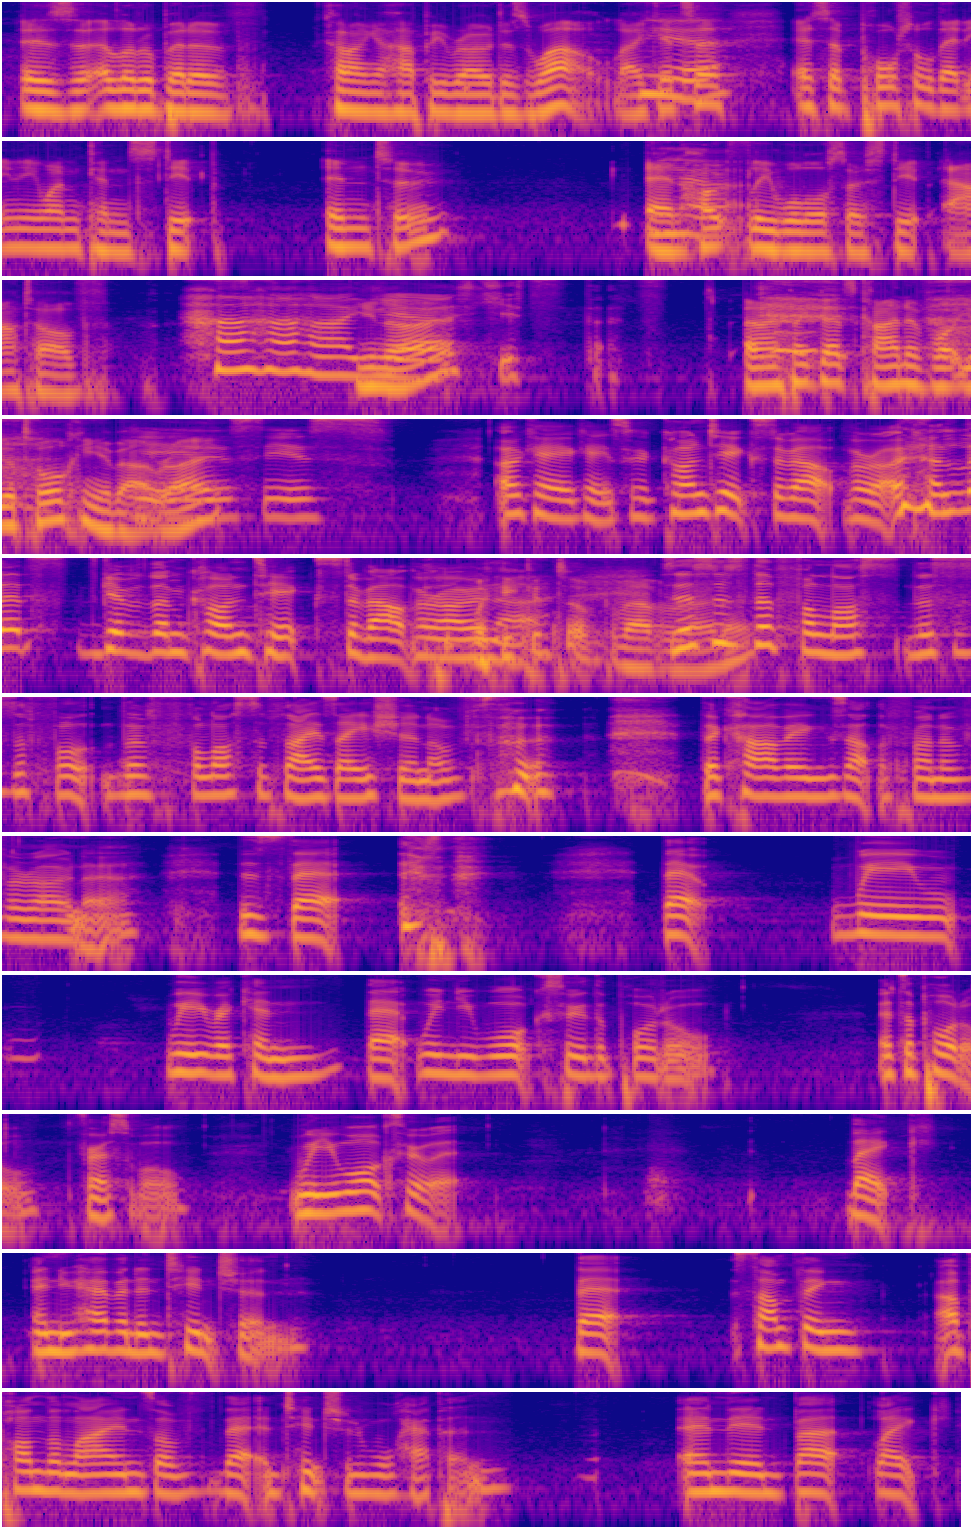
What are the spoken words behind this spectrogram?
is a little bit of Karangahape Road as well. Like it's a it's a portal that anyone can step into, and Yeah. hopefully will also step out of. Ha ha ha. You yeah. know? Yes. That's And I think that's kind of what you're talking about, right? Yes, yes. Okay, okay. So context about Verona. Let's give them context about Verona. We can talk about Verona. This is the philos- This is the ph- the philosophization of the, the carvings out the front of Verona. Is that that we we reckon that when you walk through the portal, it's a portal. First of all, when you walk through it, like, and you have an intention that something upon the lines of that intention will happen. And then but like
